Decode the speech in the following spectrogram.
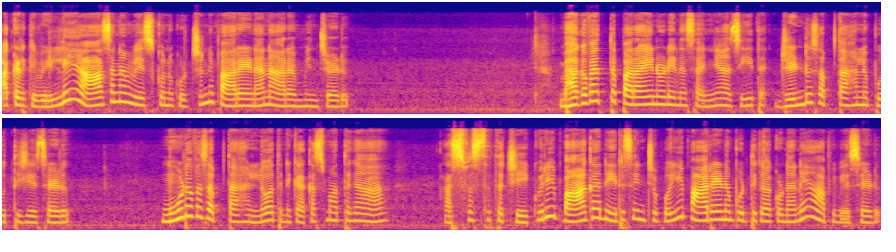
అక్కడికి వెళ్ళి ఆసనం వేసుకుని కూర్చుని పారాయణాన్ని ఆరంభించాడు. భగవత్ పరాయణుడైన సన్యాసి రెండు సప్తాహాలను పూర్తి చేశాడు. మూడవ సప్తాహంలో అతనికి అకస్మాత్తుగా అస్వస్థత చేకూరి బాగా నిరసించిపోయి పారాయణ పూర్తి కాకుండానే ఆపివేశాడు.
